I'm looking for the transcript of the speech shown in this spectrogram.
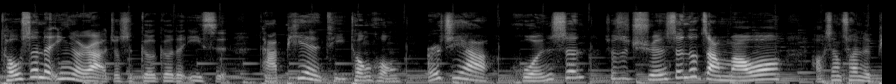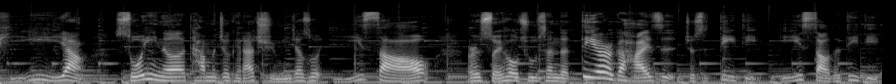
头生的婴儿啊，就是哥哥的意思。他遍体通红，而且啊，浑身就是全身都长毛哦，好像穿了皮衣一样，所以呢，他们就给他取名叫做以扫。而随后出生的第二个孩子就是弟弟以嫂的弟弟，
